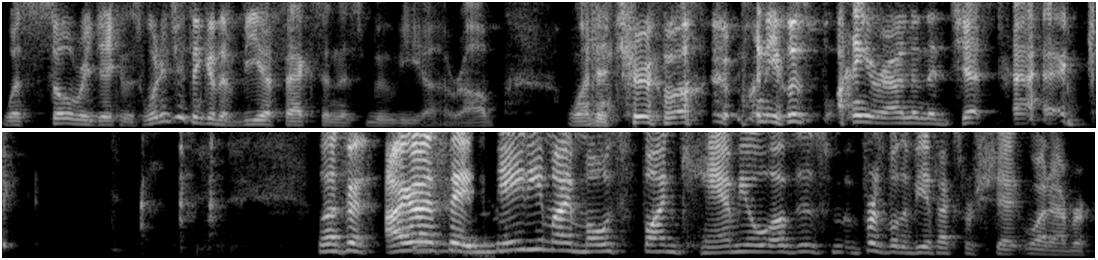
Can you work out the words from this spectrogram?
was so ridiculous. What did you think of the VFX in this movie, uh, Rob? when the turbo when he was flying around in the jetpack. Listen, I gotta say, maybe my most fun cameo of this. First of all, the VFX were shit. Whatever.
